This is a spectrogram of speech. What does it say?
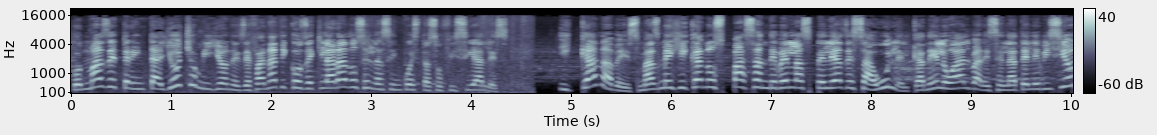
con más de 38 millones de fanáticos declarados en las encuestas oficiales. Y cada vez más mexicanos pasan de ver las peleas de Saúl, el Canelo Álvarez en la televisión,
